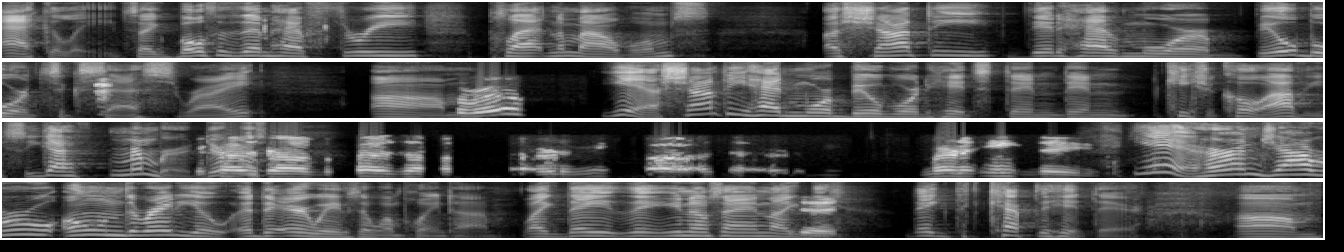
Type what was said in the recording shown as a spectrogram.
accolades. Like both of them have three platinum albums. Ashanti did have more Billboard success, right? Um, For real? yeah, Ashanti had more Billboard hits than than Keyshia Cole. Obviously, you got to remember there Because was of because of Murder Me. Oh. Murder Inc. days. Yeah, her and Ja Rule owned the radio, uh, the airwaves at one point in time. Like they, they you know what I'm saying? Like Yeah. they, they kept the hit there. Um,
